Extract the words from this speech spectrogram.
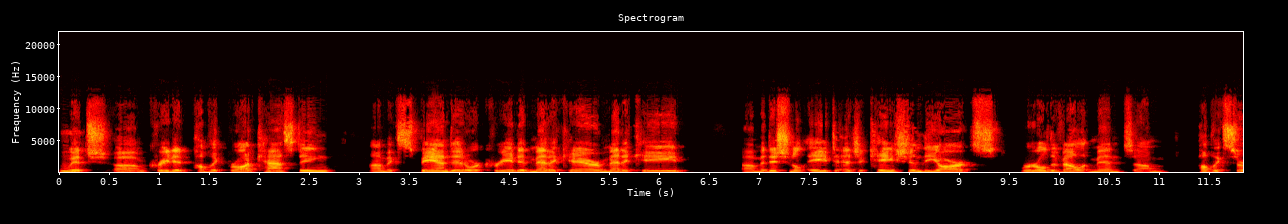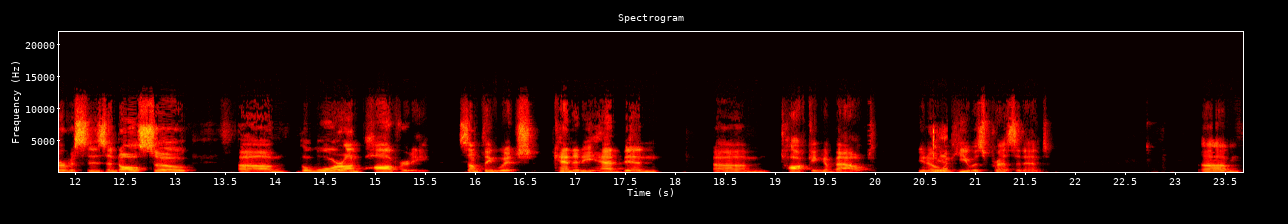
Hmm. which um, created public broadcasting um, expanded or created Medicare, Medicaid, um, additional aid to education, the arts, rural development, um, public services, and also um, the war on poverty, something which Kennedy had been um, talking about, you know, Yeah. when he was president. Um,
